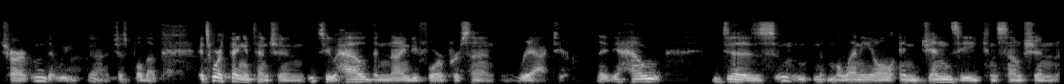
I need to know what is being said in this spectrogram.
chart that we uh, just pulled up. It's worth paying attention to how the 94% react here how does millennial and Gen Z consumption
